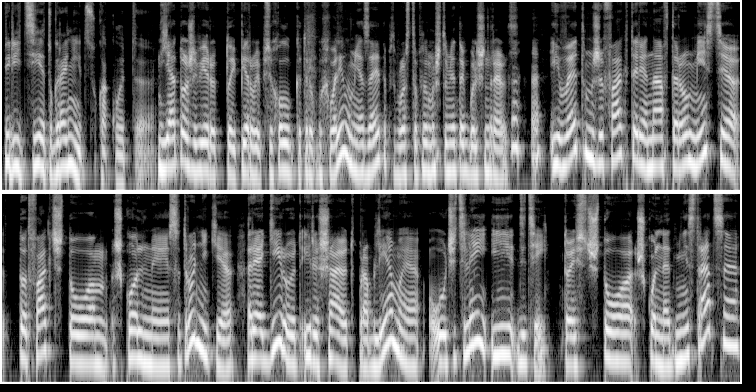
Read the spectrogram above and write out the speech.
перейти эту границу какую-то. Я тоже верю той первой психологу, которая похвалила меня за это, просто потому что мне так больше нравится. И в этом же факторе на втором месте тот факт, что школьные сотрудники реагируют и решают проблемы учителей и детей. То есть, что школьная администрация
